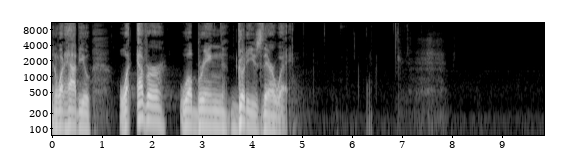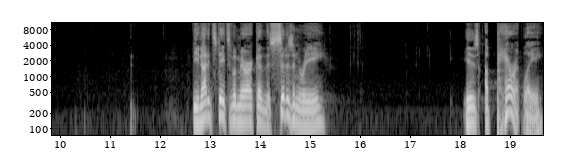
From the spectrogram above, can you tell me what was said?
and what have you, whatever will bring goodies their way. The United States of America, the citizenry, is apparently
